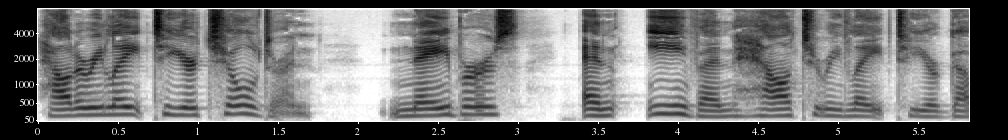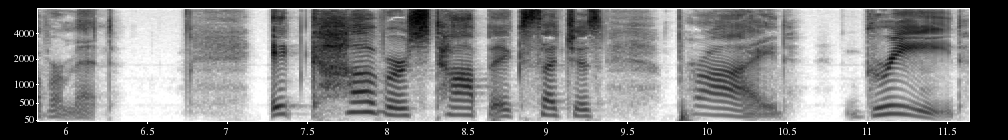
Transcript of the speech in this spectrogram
how to relate to your children, neighbors, and even how to relate to your government. It covers topics such as pride, greed,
